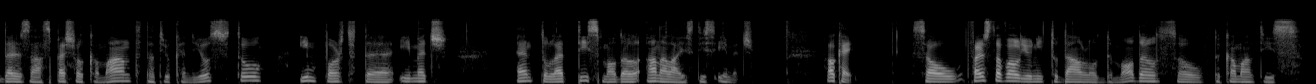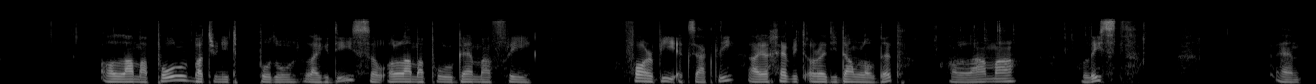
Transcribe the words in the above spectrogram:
there is a special command that you can use to import the image and to let this model analyze this image. Okay, so first of all, you need to download the model. So the command is ollama pool, but you need pool like this. So ollama pool Gemma 3 4b exactly. I have it already downloaded. Ollama list. And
